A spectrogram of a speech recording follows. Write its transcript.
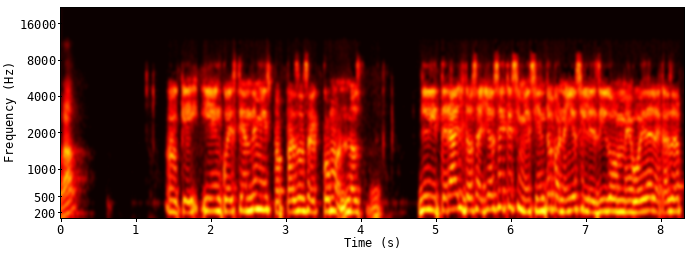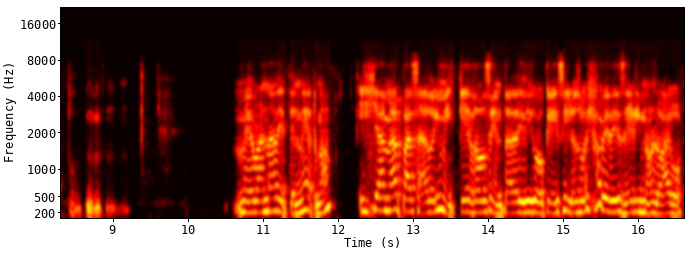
¿Va? Ok, y en cuestión de mis papás, o sea, como nos, literal, o sea, yo sé que si me siento con ellos y les digo, me voy de la casa, me van a detener, ¿no? Y ya me ha pasado y me quedo sentada y digo, ok, sí los voy a obedecer y no lo hago.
